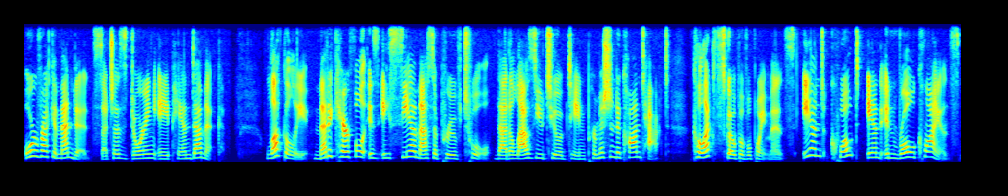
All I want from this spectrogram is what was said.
or recommended, such as during a pandemic. Luckily, Medicareful is a CMS approved tool that allows you to obtain permission to contact, collect scope of appointments, and quote and enroll clients,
